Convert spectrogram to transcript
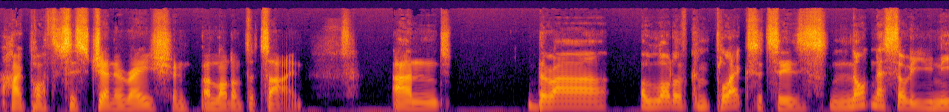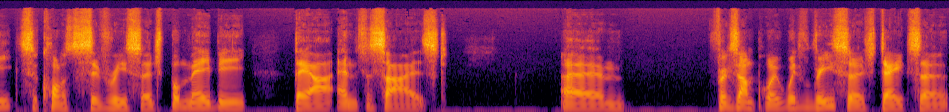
hypothesis generation a lot of the time. And there are a lot of complexities, not necessarily unique to qualitative research, but maybe they are emphasized. Um, for example, with research data,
